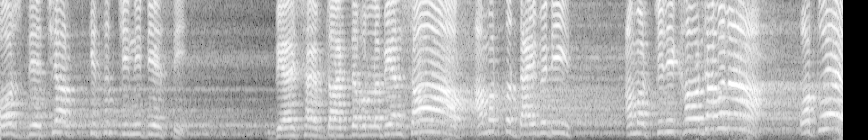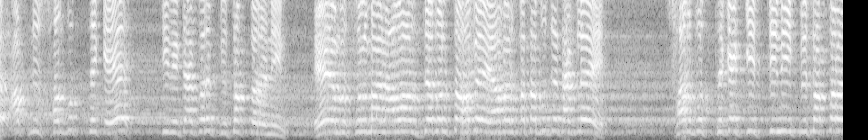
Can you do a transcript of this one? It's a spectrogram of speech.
রস দিয়েছি আর কিছু চিনি দিয়েছি। বিয়াই সাহেব ডাক দিয়ে বলল, বিয়ান সাহেব, আমার তো ডায়াবেটিস, আমার চিনি খাওয়া যাবে না, অতএব আপনি শরবত থেকে চিনিটা করে পৃথক করে নিন। এ মুসলমান, আওয়াজ দিয়ে বলতে হবে, আমার কথা বুঝে থাকলে। শরবত থেকে কি চিনি পৃথক করা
